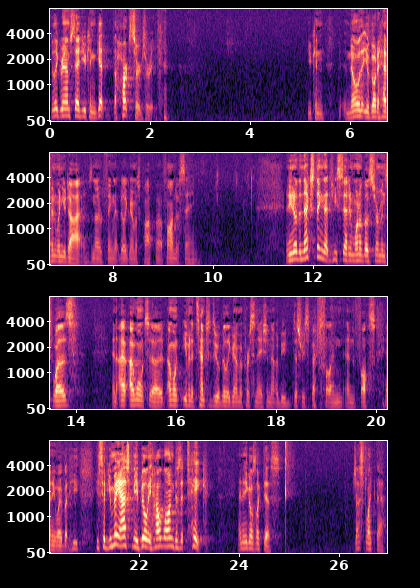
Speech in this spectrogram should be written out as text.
Billy Graham said you can get the heart surgery. you can know that you'll go to heaven when you die, is another thing that Billy Graham was po- uh, fond of saying. And you know, the next thing that he said in one of those sermons was, and I, I won't, uh, I won't even attempt to do a Billy Graham impersonation, that would be disrespectful and, and false anyway, but he, he said, You may ask me, Billy, how long does it take And then he goes like this. Just like that.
